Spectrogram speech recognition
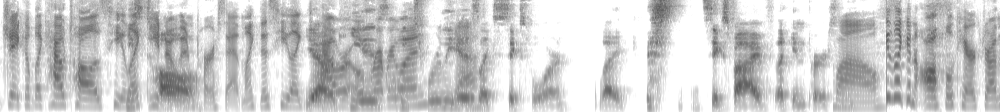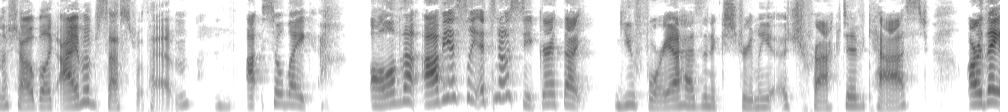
Jacob? Like how tall is he? He's like you know in person? Like does he like yeah, tower like, he over is. everyone? He truly Yeah. is like six four, like six five, like in person. Wow. He's like an awful character on the show, but like I'm obsessed with him. Uh, so like all of that obviously it's no secret that Euphoria has an extremely attractive cast. Are they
